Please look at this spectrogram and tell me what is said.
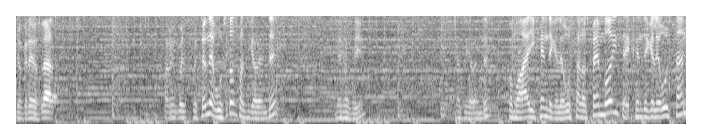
Yo creo. Claro. Es también cu- cuestión de gustos, básicamente. Es así. Básicamente. Como hay gente que le gustan los fanboys, hay gente que le gustan,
